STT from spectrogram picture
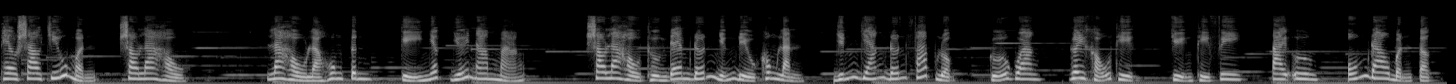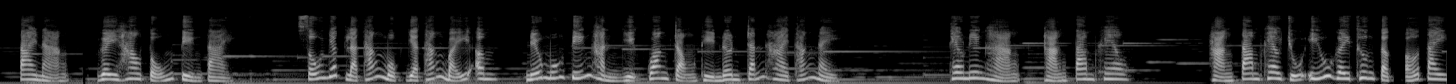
theo sao chiếu mệnh, sao la hầu? La hầu là hung tinh, kỵ nhất với nam mạng. Sao la hầu thường đem đến những điều không lành, dính dáng đến pháp luật, cửa quan, gây khẩu thiệt, chuyện thị phi, tai ương, ốm đau bệnh tật, tai nạn, gây hao tổn tiền tài xấu nhất là tháng 1 và tháng 7 âm. Nếu muốn tiến hành việc quan trọng thì nên tránh hai tháng này. Theo niên hạn hạn tam kheo. Hạn tam kheo chủ yếu gây thương tật ở tay,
